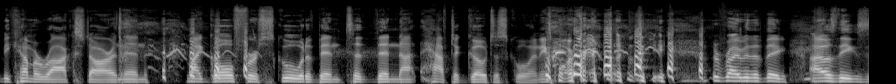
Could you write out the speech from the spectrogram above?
become a rock star, and then my goal for school would have been to then not have to go to school anymore. would probably be the thing. I was the exact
